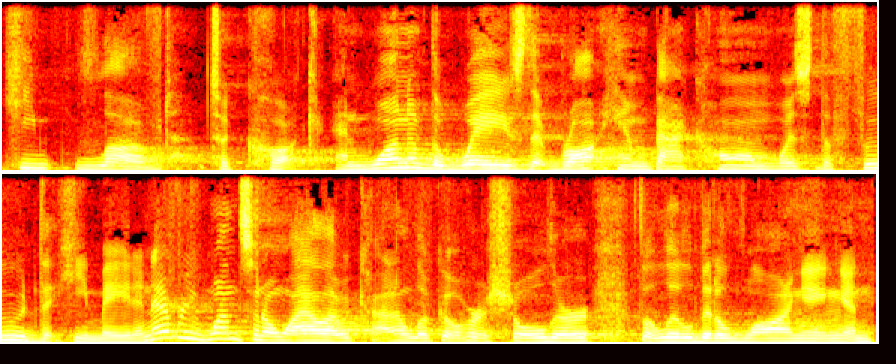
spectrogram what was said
He loved to cook, and one of the ways that brought him back home was the food that he made. And every once in a while, I would kind of look over his shoulder with a little bit of longing and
